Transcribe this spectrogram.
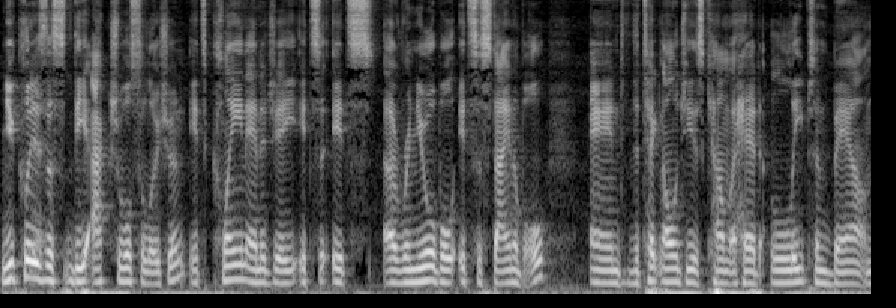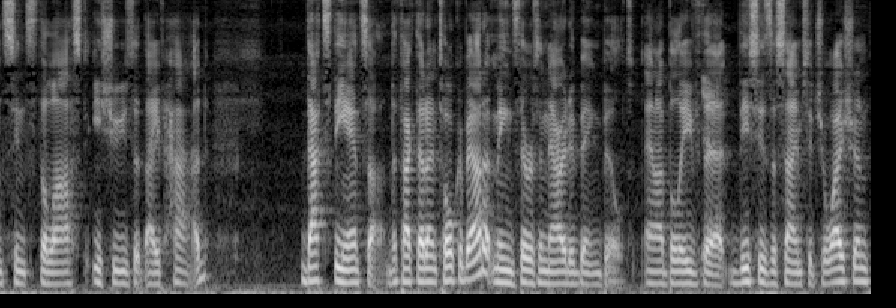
Nuclear is the, the actual solution. It's clean energy. It's it's uh, renewable. It's sustainable, and the technology has come ahead leaps and bounds since the last issues that they've had that's the answer. The fact they don't talk about it means there is a narrative being built. And I believe Yeah. that this is the same situation.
